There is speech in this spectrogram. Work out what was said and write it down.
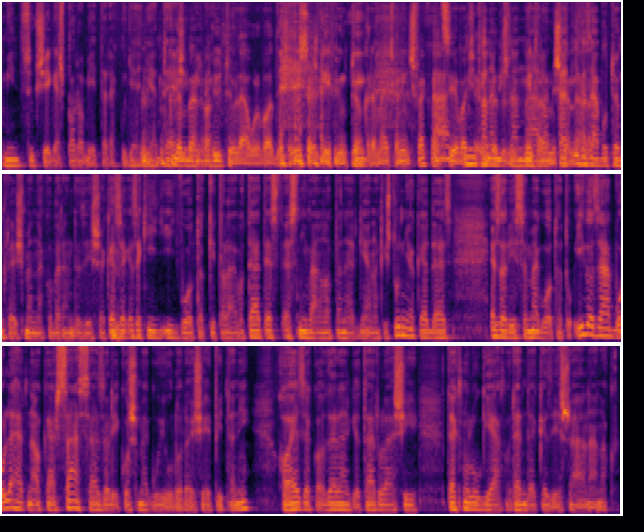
mind szükséges paraméterek. Ugye egy ilyen Különben a hűtő leolvad, és az összes gépünk tönkre megy, ha nincs frekvencia, hát, vagy mintha nem is lenne áram. Nem is Tehát lenne igazából tönkre is mennek a berendezések. Ezek, hm. ezek így, így voltak kitalálva. Tehát ezt, ezt nyilván a napenergiának is tudnia kell, de ez, ez a része megoldható. Igazából lehetne akár százszázalékos megújulóra is építeni, ha ezek az energiatárolási technológiák rendelkezésre állnának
